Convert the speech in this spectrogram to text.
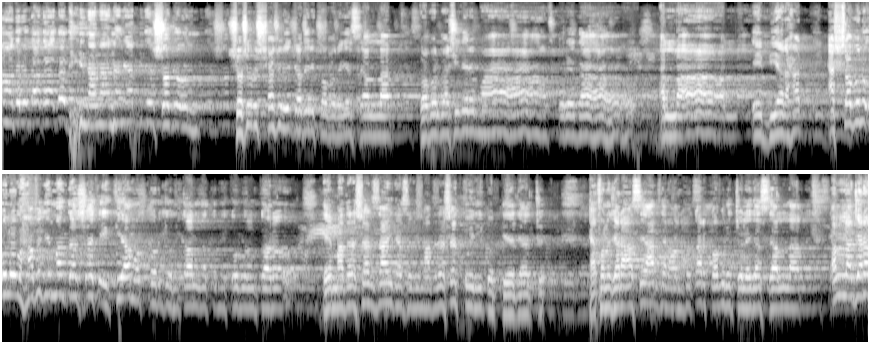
আমাদের দাদা, দাদি, নানা, নানি আপনাদের স্বজন, শ্বশুর শাশুড়ি যাদের কবরে গেছে আল্লাহ, কবরবাসীদের মাফ করে দাও। আল্লাহ, এই বিয়ার হাট আশাবুল উলুম হাফিজ মাদ্রাসাকে কিয়ামত পর্যন্ত আল্লাহ তুমি কবুল করো। এই মাদ্রাসার জায়গা তুমি মাদ্রাসা তৈরি করতে যাচ্ছে। এখনও যারা আছে আর যারা অন্ধকার কবরে চলে গেছে আল্লাহ আল্লাহ যারা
